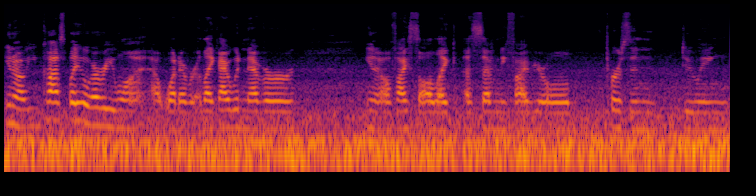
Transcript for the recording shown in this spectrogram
you know, you cosplay whoever you want at whatever. Like I would never, you know, if I saw like a 75 year old person doing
